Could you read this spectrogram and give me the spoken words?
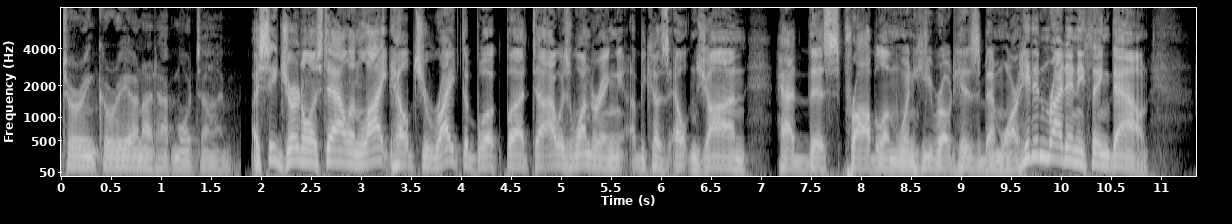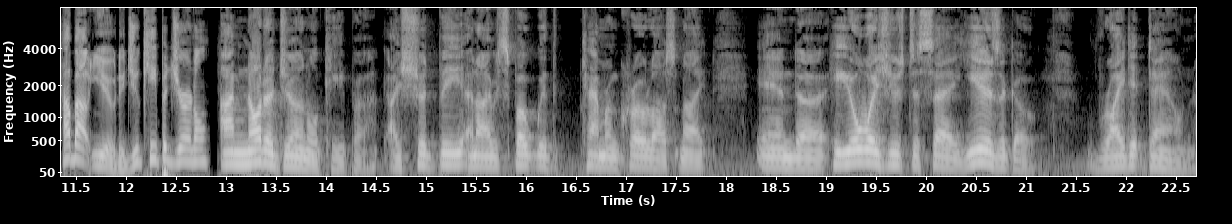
touring career and I'd have more time. I see journalist Alan Light helped you write the book, but uh, I was wondering uh, because Elton John had this problem when he wrote his memoir. He didn't write anything down. How about you? Did you keep a journal? I'm not a journal keeper. I should be, and I spoke with Cameron Crowe last night, and uh, he always used to say years ago, write it down.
